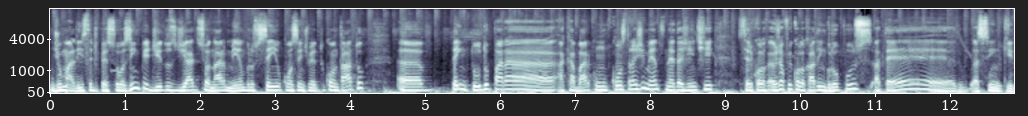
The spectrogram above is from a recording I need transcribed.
de uma lista de pessoas impedidos de adicionar membros sem o consentimento do contato. Uh, tem tudo para acabar com constrangimentos, né? Da gente ser colocado. Eu já fui colocado em grupos até assim que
